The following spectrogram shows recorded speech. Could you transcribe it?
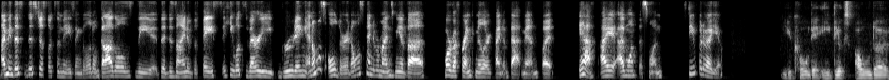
I mean, this this just looks amazing. The little goggles, the the design of the face. He looks very brooding and almost older. It almost kind of reminds me of a more of a Frank Miller kind of Batman. But yeah, I I want this one. Steve, what about you? You called it. He looks older,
